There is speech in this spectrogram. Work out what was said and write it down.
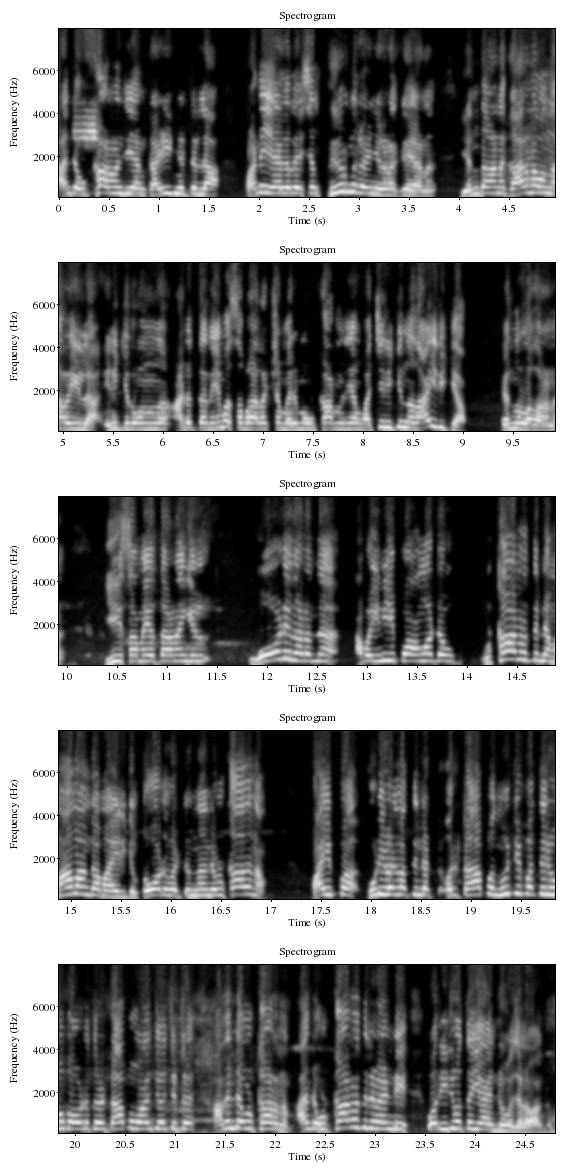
അതിന്റെ ഉദ്ഘാടനം ചെയ്യാൻ കഴിഞ്ഞിട്ടില്ല. പണി ഏകദേശം തീർന്നു കഴിഞ്ഞു കിടക്കുകയാണ്. എന്താണ് കാരണമെന്നറിയില്ല എനിക്ക് തോന്നുന്നു അടുത്ത നിയമസഭാ ഇലക്ഷൻ വരുമ്പോൾ ഉദ്ഘാടനം ചെയ്യാൻ വച്ചിരിക്കുന്നതായിരിക്കാം എന്നുള്ളതാണ്. ഈ സമയത്താണെങ്കിൽ ഓടി നടന്ന് അപ്പൊ ഇനിയിപ്പോ അങ്ങോട്ട് ഉദ്ഘാടനത്തിന്റെ മാമാങ്കമായിരിക്കും തോട് വെട്ടുന്നതിന്റെ ഉദ്ഘാടനം. പൈപ്പ് കുടിവെള്ളത്തിന്റെ ഒരു ടാപ്പ് നൂറ്റിപ്പത്ത് രൂപ കൊടുത്തൊരു ടാപ്പ് വാങ്ങിച്ചു വെച്ചിട്ട് അതിന്റെ ഉദ്ഘാടനം. അതിന്റെ ഉദ്ഘാടനത്തിന് വേണ്ടി ഒരു ഇരുപത്തയ്യായിരം രൂപ ചെലവാക്കും.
